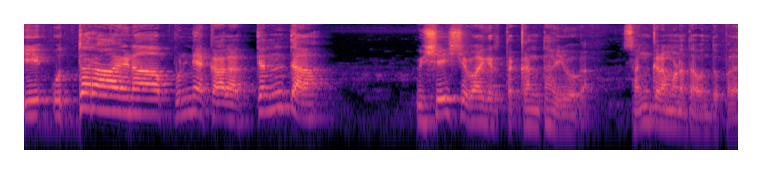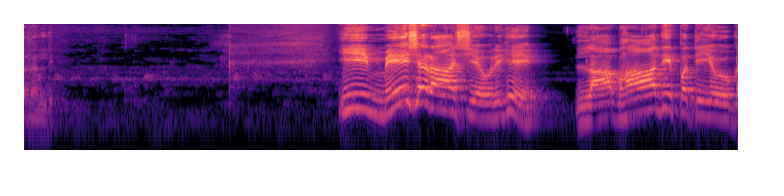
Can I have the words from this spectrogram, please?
ಈ ಉತ್ತರಾಯಣ ಪುಣ್ಯಕಾಲ ಅತ್ಯಂತ ವಿಶೇಷವಾಗಿರ್ತಕ್ಕಂತಹ ಯೋಗ, ಸಂಕ್ರಮಣದ ಒಂದು ಫಲದಲ್ಲಿ. ಈ ಮೇಷರಾಶಿಯವರಿಗೆ ಲಾಭಾಧಿಪತಿ ಯೋಗ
